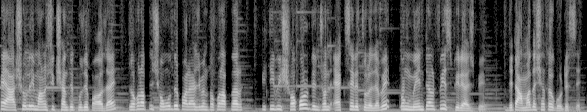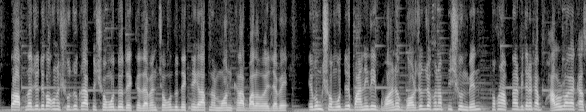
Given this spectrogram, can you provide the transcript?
হ্যাঁ আসলেই মানসিক শান্তি খুঁজে পাওয়া যায়। যখন আপনি সমুদ্রের পাড়ে আসবেন তখন আপনার পৃথিবীর সকল টেনশন এক সাইডে চলে যাবে এবং মেন্টাল পিস ফিরে আসবে। যেটা আমাদের সাথেও ঘটেছে। তো আপনার যদি কখনো সুযোগ হয়, আপনি সমুদ্র দেখতে যাবেন। সমুদ্র দেখতে গেলে আপনার মন খারাপ, ভালো হয়ে যাবে এবং সমুদ্রের পানির এই ভয়ানক গর্জন যখন আপনি শুনবেন, তখন আপনার ভিতরে একটা ভালো লাগা কাজ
